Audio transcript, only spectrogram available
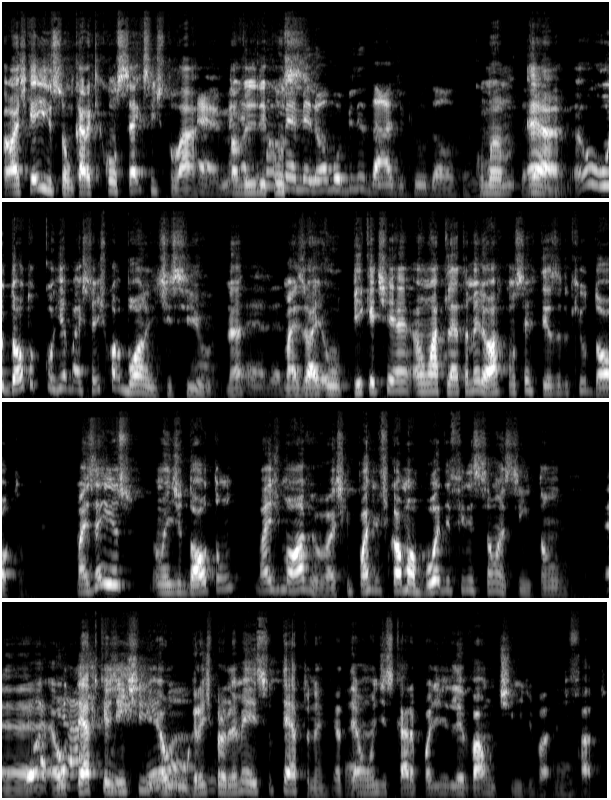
Eu acho que é isso, é um cara que consegue se titular. É, Talvez ele cons... é melhor mobilidade que o Dalton. Né? Uma, é, o Dalton corria bastante com a bola em TCU, é, né? É Mas o, o Pickett é um atleta melhor, com certeza, do que o Dalton. Mas é isso. O Andy Dalton mais móvel. Acho que pode ficar uma boa definição assim. Então, é, é o teto que a gente. Esquema, é o, o, grande problema é esse, o teto, né? Até é. onde esse cara pode levar um time de, de, é. fato.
